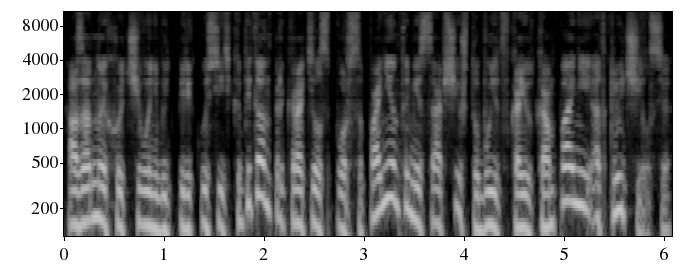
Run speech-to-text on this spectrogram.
а заодно и хоть чего-нибудь перекусить, капитан прекратил спор с оппонентами и, сообщив, что будет в кают-компании, отключился.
